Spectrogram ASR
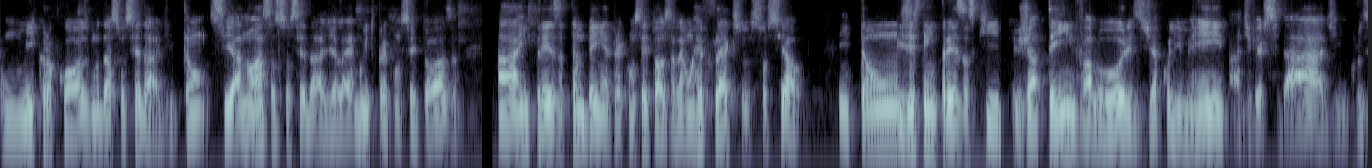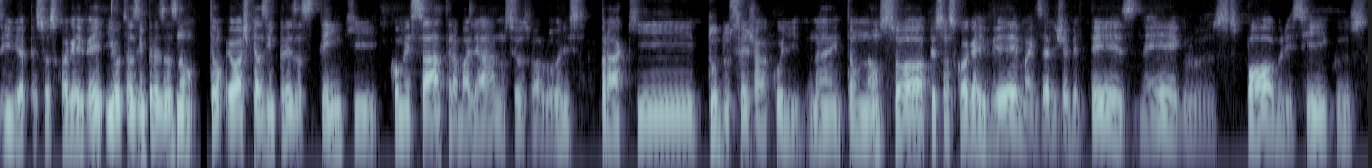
um microcosmo da sociedade. Então, se a nossa sociedade ela é muito preconceituosa, a empresa também é preconceituosa, ela é um reflexo social. Então, existem empresas que já têm valores de acolhimento, a diversidade, inclusive a pessoas com HIV, e outras empresas não. Então, eu acho que as empresas têm que começar a trabalhar nos seus valores para que tudo seja acolhido, né? Então, não só pessoas com HIV, mas LGBTs, negros, pobres, ricos.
